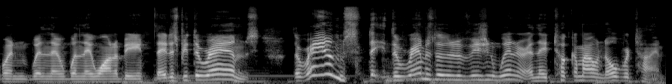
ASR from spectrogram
When when they when they want to be. They just beat the Rams. The Rams, they, the Rams are the division winner, and they took them out in overtime.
